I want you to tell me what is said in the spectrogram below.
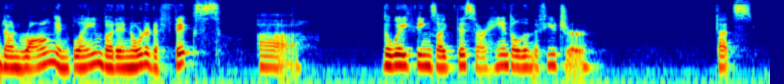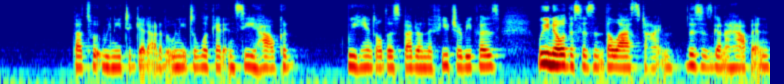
done wrong and blame, but in order to fix uh, the way things like this are handled in the future, that's that's what we need to get out of it. We need to look at it and see how could we handle this better in the future because we know this isn't the last time this is going to happen.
